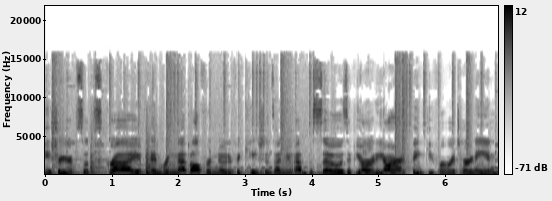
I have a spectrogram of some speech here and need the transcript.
Be sure you're subscribed and ring that bell for notifications on new episodes. If you already are, thank you for returning.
